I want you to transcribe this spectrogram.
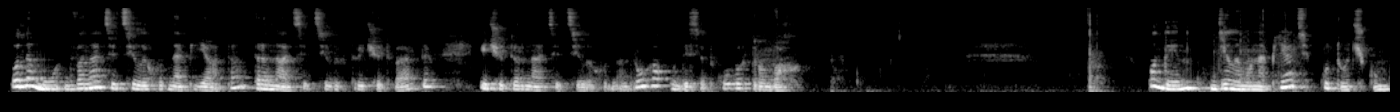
Подамо 12,1, 13,3 і 14,1 у десяткових дробах. 1 ділимо на 5 куточком.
